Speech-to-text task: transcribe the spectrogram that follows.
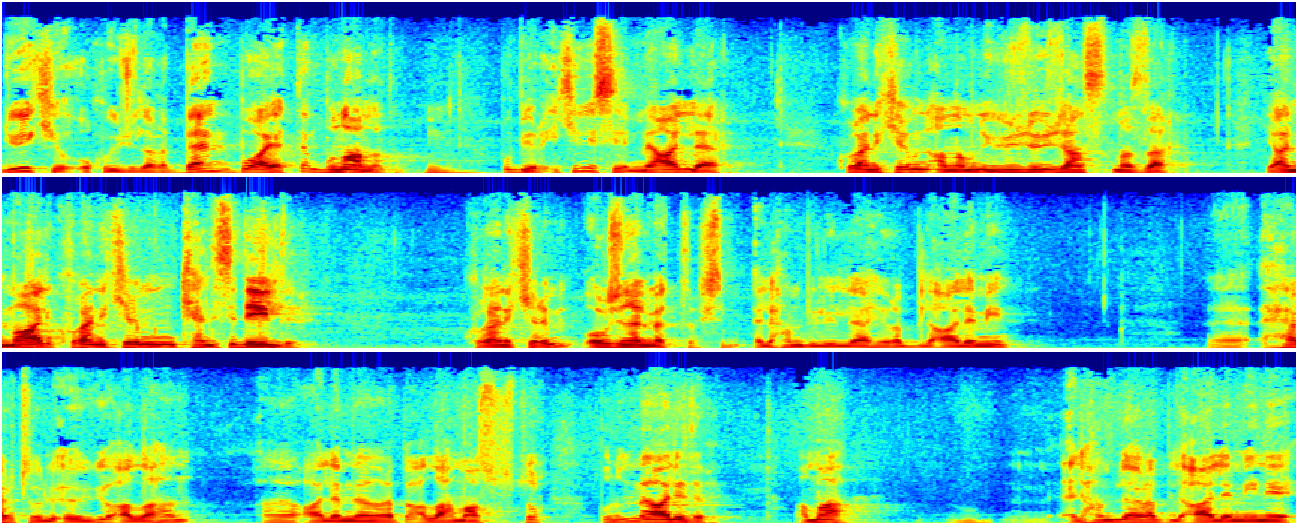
diyor ki okuyuculara ben bu ayetten bunu anladım. Bu bir. İkincisi mealler Kur'an-ı Kerim'in anlamını yüzde yüz yansıtmazlar. Yani meal Kur'an-ı Kerim'in kendisi değildir. Kur'an-ı Kerim orijinal mettir. İşte Elhamdülillahi Rabbil Alemin. Ee, her türlü övgü Allah'ın e, alemlerin Rabbi Allah'a mahsustur. Bunun mealidir. Ama Elhamdülillah Rabbil Alemini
